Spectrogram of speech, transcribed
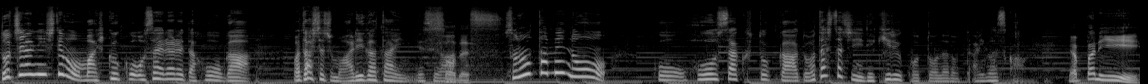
どちらにしてもまあ低く抑えられた方が私たちもありがたいんですそうがです。そのためのこう方策とかあと私たちにできることなどってありますか？やっぱり、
